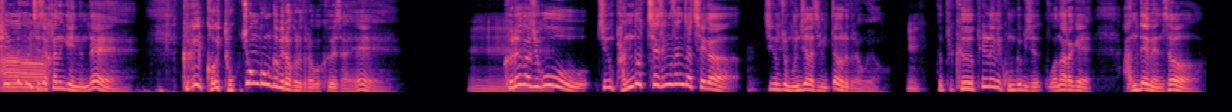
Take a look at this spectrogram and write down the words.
필름을 아. 제작하는 게 있는데, 그게 거의 독종 공급이라고 그러더라고, 그 회사에. 음. 그래가지고, 지금 반도체 생산 자체가 지금 좀 문제가 지금 있다 그러더라고요. 음. 그, 그 필름이 공급이 원활하게 안 되면서,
